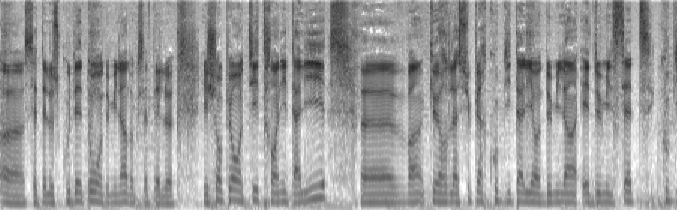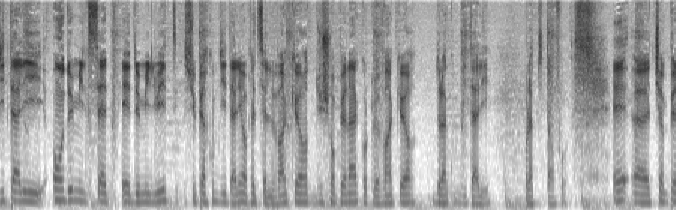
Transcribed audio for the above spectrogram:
Euh, c'était le Scudetto en 2001, donc c'était le, les champions en titre en Italie. Euh, vainqueur de la Super Coupe d'Italie en 2001 et 2007. Coupe d'Italie en 2007 et 2008. Super Coupe d'Italie, en fait, c'est le vainqueur du championnat contre le vainqueur de la Coupe d'Italie. Pour la petite info. Et Champions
